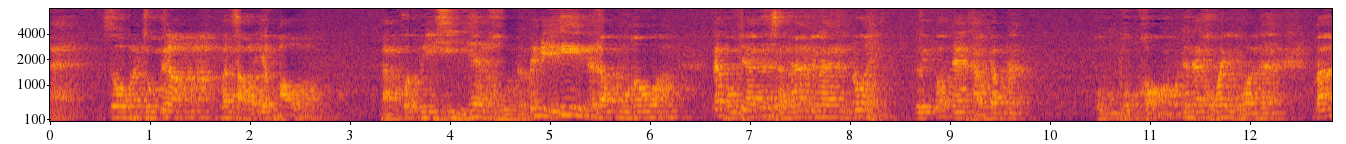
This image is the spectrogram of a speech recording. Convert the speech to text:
อ่าโซบันทุกเนาะวันเสาร์จะเผาอ่คนมีสี่แค่คนไม่มีที่นะครับมูเฮาอะแล้วผมจะขึ้นสาระเวลาน้อยโดยเฉพาะงานข่าวดำนะผมผมขอทนายของไม่ควรนะบาง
